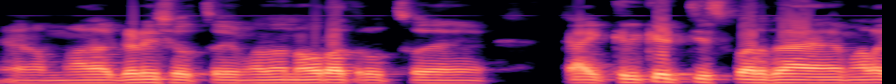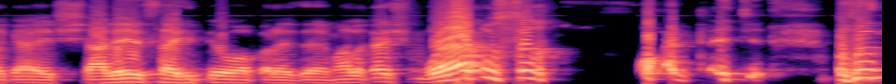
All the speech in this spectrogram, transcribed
माझा गणेशोत्सव आहे माझा नवरात्रोत्सव आहे काय क्रिकेटची स्पर्धा आहे मला काय शालेय साहित्य वापरायचं आहे मला काय वया पुस्तक वाटायचे. म्हणून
